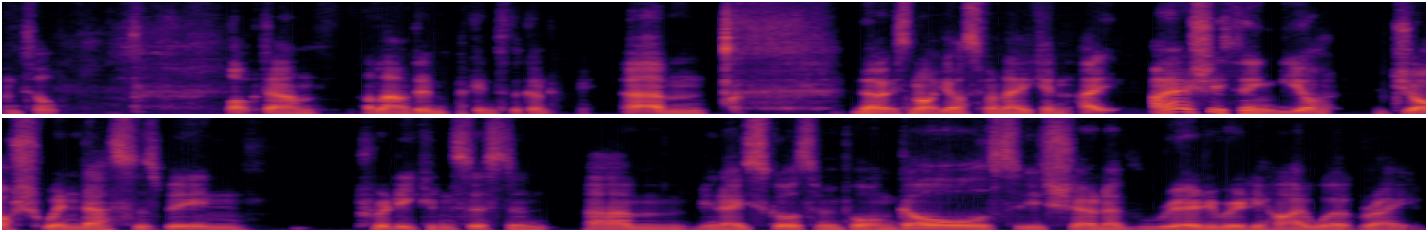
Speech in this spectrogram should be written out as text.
until lockdown allowed him back into the country. Um, no, it's not Jos van Aken. I, I actually think your, Josh Windass has been pretty consistent. Um, you know, he scored some important goals. He's shown a really, really high work rate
